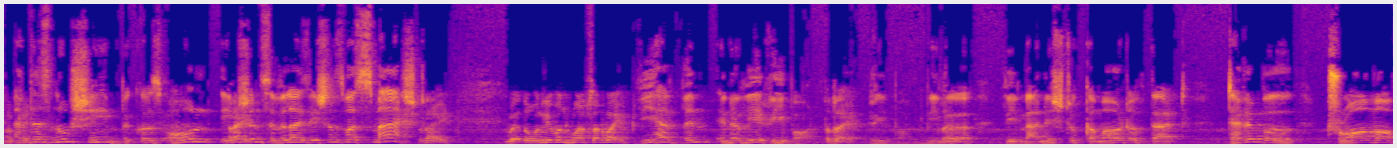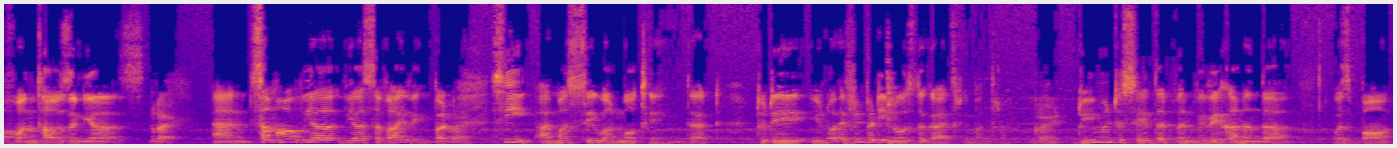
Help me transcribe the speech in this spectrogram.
Okay. And there's no shame because all ancient Right. civilizations were smashed. Right. We're the only one who have survived. We have been, in a way, reborn. Right. Reborn. We Right. were. We managed to come out of that terrible trauma of 1,000 years Right. And somehow we are we are surviving but Right. see i must say one more thing that today you know everybody knows the gayatri mantra Right. do you mean to say that when vivekananda was born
